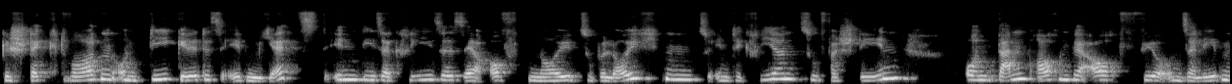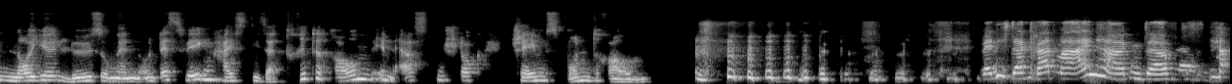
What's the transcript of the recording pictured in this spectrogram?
gesteckt worden und die gilt es eben jetzt in dieser Krise sehr oft neu zu beleuchten, zu integrieren, zu verstehen und dann brauchen wir auch für unser Leben neue Lösungen. Und deswegen heißt dieser dritte Raum im ersten Stock James Bond Raum. Wenn ich da gerade mal einhaken darf, ja.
